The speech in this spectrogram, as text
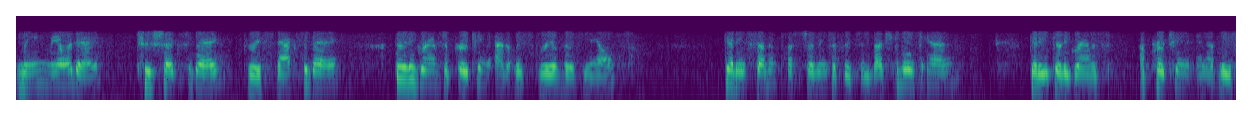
lean meal a day, two shakes a day, three snacks a day, 30 grams of protein at at least three of those meals, getting seven plus servings of fruits and vegetables in, getting 30 grams of protein in at least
